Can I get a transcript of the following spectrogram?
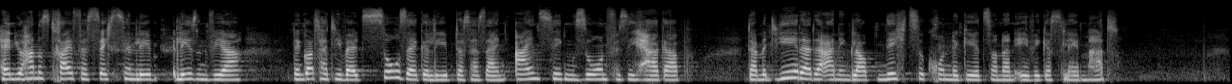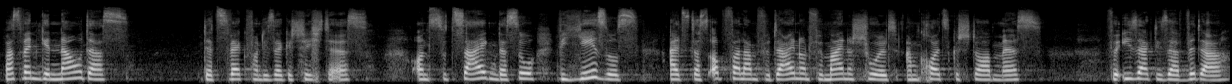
In Johannes 3, Vers 16 lesen wir, denn Gott hat die Welt so sehr geliebt, dass er seinen einzigen Sohn für sie hergab, damit jeder, der an ihn glaubt, nicht zugrunde geht, sondern ewiges Leben hat. Was, wenn genau das der Zweck von dieser Geschichte ist? Uns zu zeigen, dass so wie Jesus als das Opferlamm für deine und für meine Schuld am Kreuz gestorben ist, für Isaac dieser Widder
